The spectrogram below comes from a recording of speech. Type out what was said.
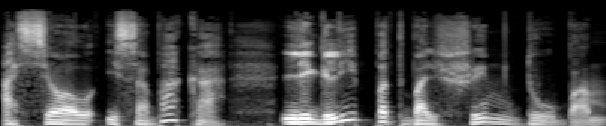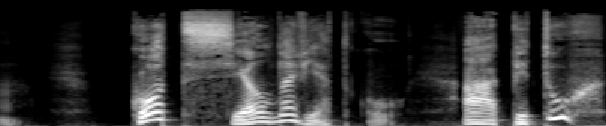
Осел и собака легли под большим дубом. Кот сел на ветку, а петух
